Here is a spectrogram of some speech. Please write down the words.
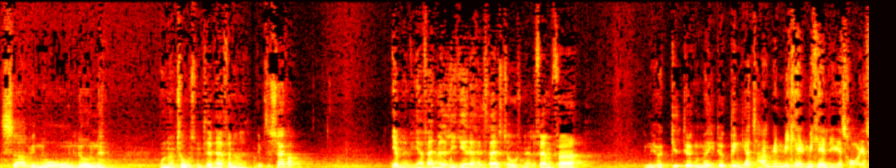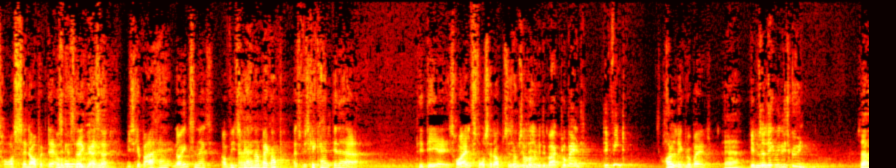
Så er vi nogenlunde... 100.000 til hvad for noget? Jamen til server. Jamen, vi har fandme lige givet dig 50.000 eller 45. Jamen, det er jo ikke, givet, det er jo ikke, det er jo ikke penge, jeg tager. Men, men Michael, Michael, jeg tror, jeg tror også sætte op der skal Uh. slet ikke være. Altså, vi skal bare have noget internet, og vi skal have noget backup. Altså, vi skal ikke have alt det der... Det, det, er- jeg tror, jeg er alt for stort setup til sådan så holder vi det bare globalt. Det er fint. Hold det globalt. Ja, Jamen, så lægger vi det i skyen. så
